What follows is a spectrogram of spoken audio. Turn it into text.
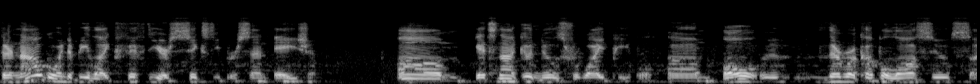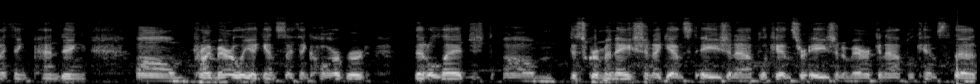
they're now going to be like 50 or 60% Asian um, it's not good news for white people. Um, all there were a couple lawsuits, I think, pending, um, primarily against, I think, Harvard, that alleged um, discrimination against Asian applicants or Asian American applicants that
